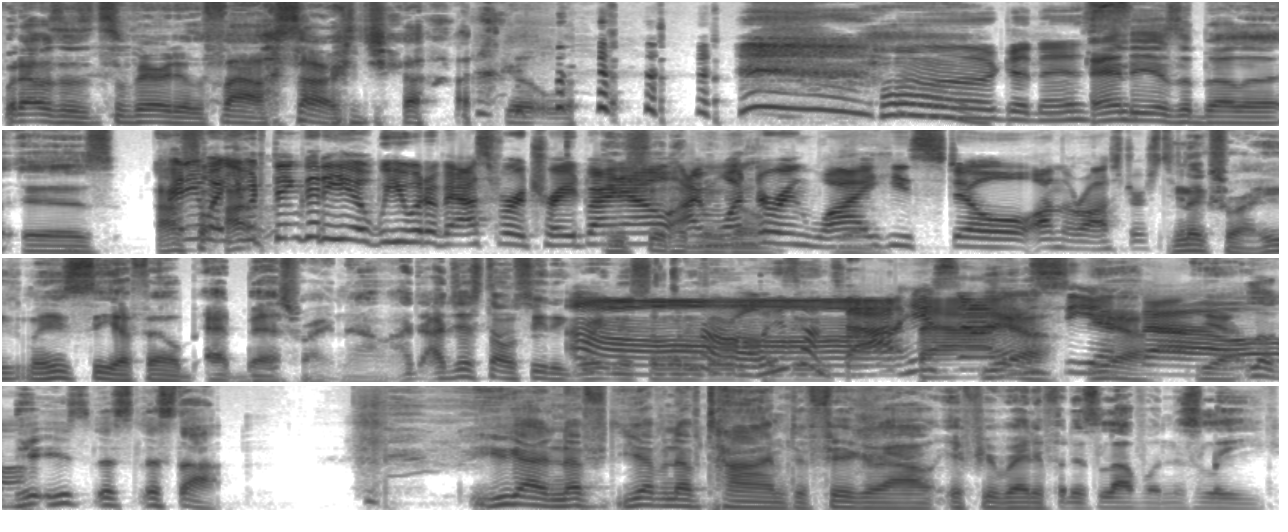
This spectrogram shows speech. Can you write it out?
But that was the severity of the foul. Sorry, Josh. Good one. oh goodness. Andy Isabella is. I saw- Anyway, I- you would think that he we would have asked for a trade by now. I'm wondering gone. why Yeah. he's still on the roster. Still. Nick's right. He's, I mean, he's CFL at best right now. I, I just don't see the greatness of what he's Oh, doing. he's not that He's bad. not yeah, in CFL. yeah, yeah. Look, here's, let's let's stop. You got enough. You have enough time to figure out if you're ready for this level in this league.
